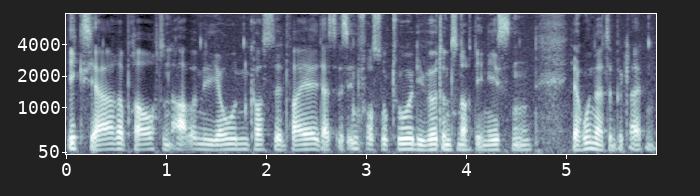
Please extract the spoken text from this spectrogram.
x Jahre braucht und aber Millionen kostet, weil das ist Infrastruktur, die wird uns noch die nächsten Jahrhunderte begleiten.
